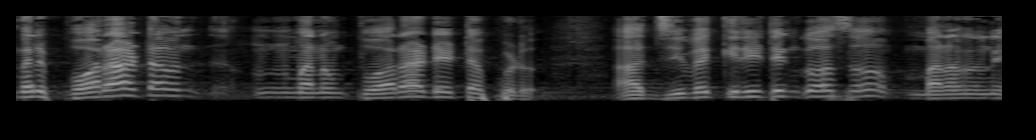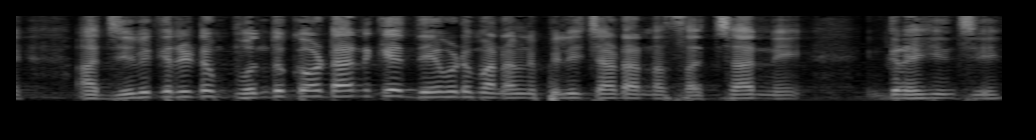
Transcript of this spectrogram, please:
మరి పోరాటం మనం పోరాడేటప్పుడు ఆ జీవకిరీటం కోసం మనల్ని ఆ జీవకిరీటం పొందుకోవటానికే పొందుకోవడానికే దేవుడు మనల్ని పిలిచాడన్న సత్యాన్ని గ్రహించి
